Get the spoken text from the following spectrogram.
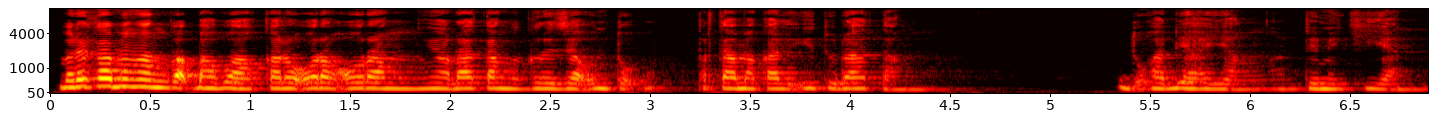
Mereka menganggap bahwa kalau orang-orang yang datang ke gereja untuk pertama kali itu datang untuk hadiah yang demikian.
